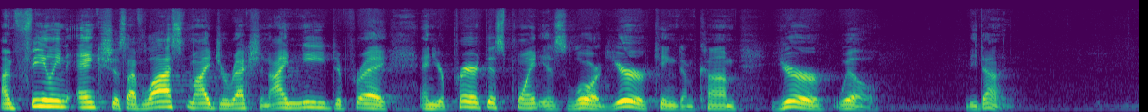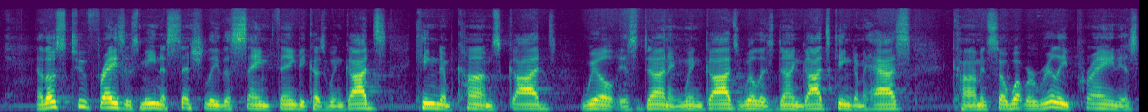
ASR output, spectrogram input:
I'm feeling anxious. I've lost my direction. I need to pray. And your prayer at this point is, Lord, your kingdom come, your will be done. Now, those two phrases mean essentially the same thing because when God's kingdom comes, God's will is done. And when God's will is done, God's kingdom has come. And so, what we're really praying is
